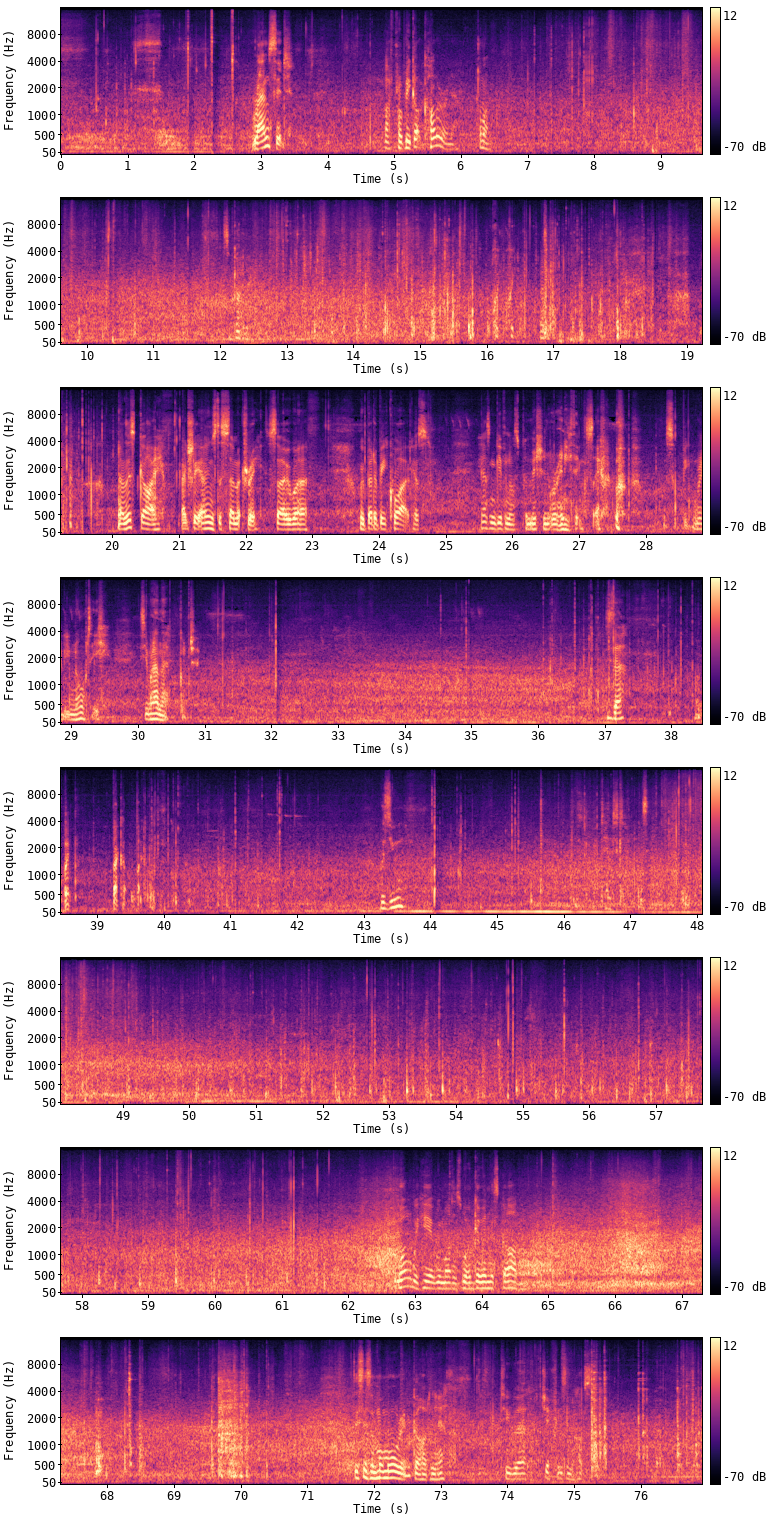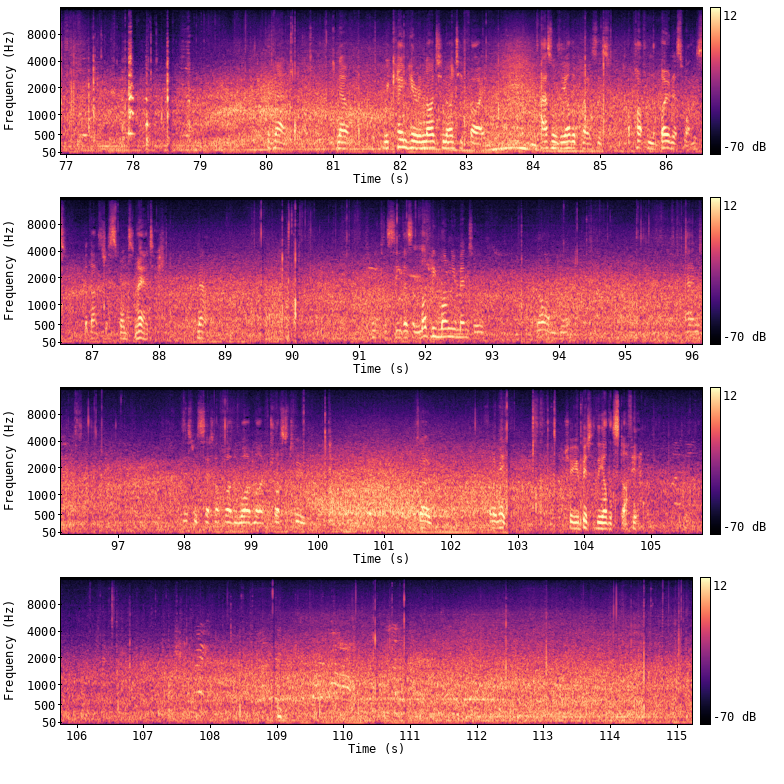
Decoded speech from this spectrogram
Rancid. I've probably got cholera now. Come on. There's a guy there. Quick, quick. Okay. Now this guy actually owns the cemetery, so uh, we better be quiet because he hasn't given us permission or anything, so this would be really naughty. Is he around there? Gotcha. He's there. Wait. Back up, back up. Resume. Tentacle. While we're here, we might as well go in this garden. This is a memorial garden, yeah, to uh, Jefferies and Hudson. Good man. Now, we came here in 1995, as all the other places, apart from the bonus ones, but that's just spontaneity. Now, can see there's a lovely monumental garden here. And this was set up by the Wildlife Trust too. So, follow me. Show you a bit of the other stuff here.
